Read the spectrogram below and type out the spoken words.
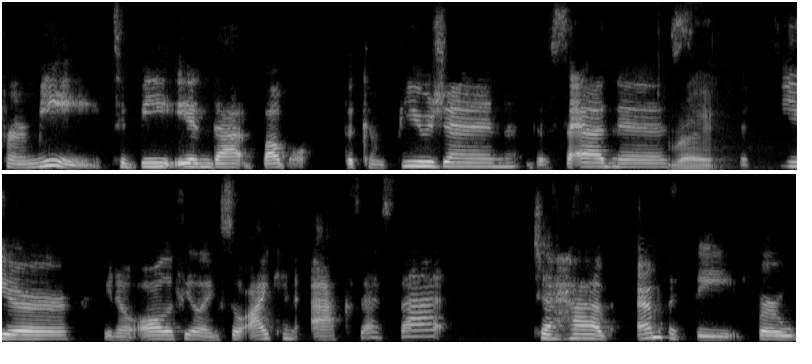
for me to be in that bubble the confusion, the sadness, right. the fear, you know, all the feelings. So I can access that to have empathy for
